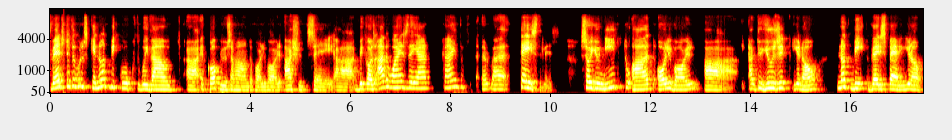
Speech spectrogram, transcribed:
Vegetables cannot be cooked without a copious amount of olive oil, I should say, because otherwise they are kind of tasteless. So you need to add olive oil uh, to use it, you know, not be very sparing, you know,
